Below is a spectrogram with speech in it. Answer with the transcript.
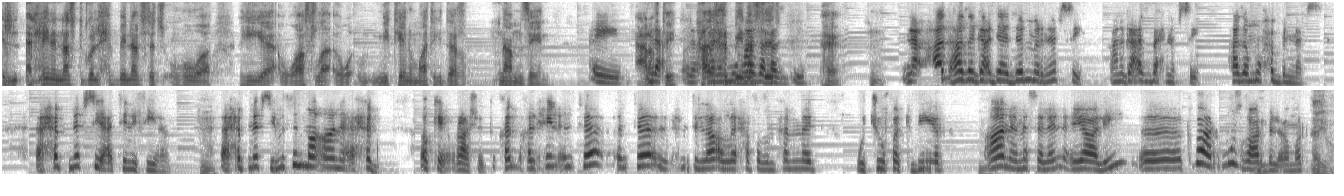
ال- الحين الناس تقول حبي نفسك وهو هي واصلة و- 200 وما تقدر تنام زين. إي عرفتي؟ لا, لا هذا حبي نفسك. لا هذا هذا قاعد أدمر نفسي. أنا قاعد أذبح نفسي. هذا مو حب النفس. أحب نفسي أعتني فيها. أحب نفسي مثل ما أنا أحب. أوكي راشد خل الحين انت أنت الحمد لله الله يحفظ محمد وتشوفه كبير. أنا مثلا عيالي آه كبار مو صغار. بالعمر. أيوه.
